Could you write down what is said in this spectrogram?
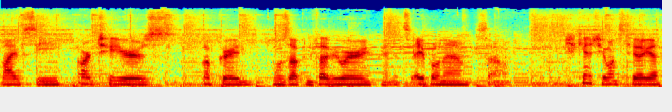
5C. Our two years upgrade was up in February and it's April now, so she can if she wants to, I guess.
